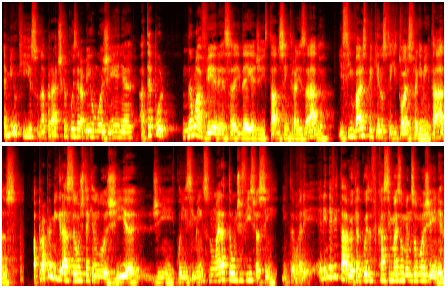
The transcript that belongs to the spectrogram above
É meio que isso, na prática a coisa era bem homogênea, até por não haver essa ideia de Estado centralizado, e sim vários pequenos territórios fragmentados, a própria migração de tecnologia, de conhecimentos, não era tão difícil assim. Então era, era inevitável que a coisa ficasse mais ou menos homogênea.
